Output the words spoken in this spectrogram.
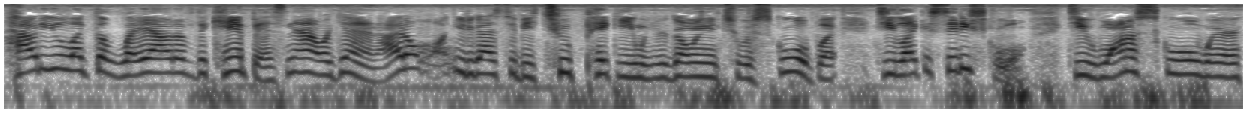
How do you like the layout of the campus? Now, again, I don't want you guys to be too picky when you're going into a school, but do you like a city school? Do you want a school where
